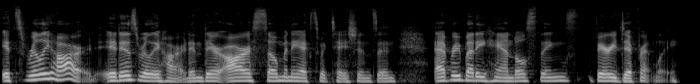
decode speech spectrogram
it's really hard. It is really hard. And there are so many expectations, and everybody handles things very differently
